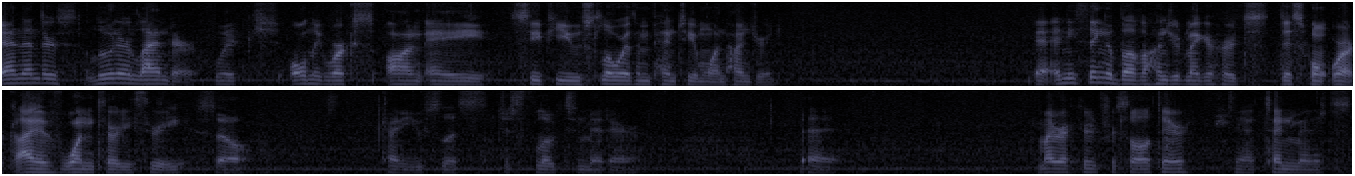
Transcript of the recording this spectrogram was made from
And then there's Lunar Lander, which only works on a CPU slower than Pentium 100. Yeah, anything above 100 megahertz, this won't work. I have 133, so kind of useless. Just floats in midair. Uh, my record for solitaire, yeah, 10 minutes.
